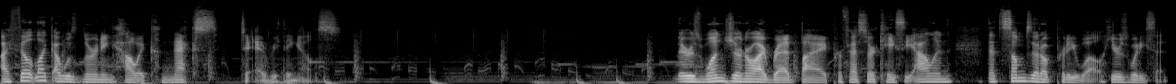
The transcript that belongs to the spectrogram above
I felt like I was learning how it connects to everything else. There's one journal I read by Professor Casey Allen that sums it up pretty well. Here's what he said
